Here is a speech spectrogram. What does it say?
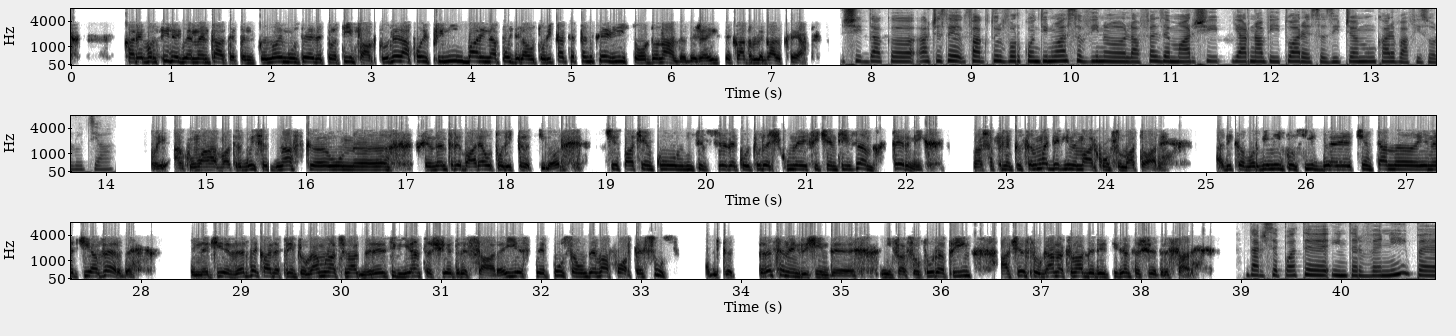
care vor fi reglementate, pentru că noi muzeele plătim facturile, apoi primim banii înapoi de la autoritate, pentru că există o ordonanță, deja există cadrul legal creat. Și dacă aceste facturi vor continua să vină la fel de mari și iarna viitoare, să zicem, care va fi soluția? Păi acum va trebui să nască un uh, semn de întrebare autorităților ce facem cu instituțiile de cultură și cum le eficientizăm termic, așa fel încât să nu mai devină mari consumatoare. Adică vorbim inclusiv de ce înseamnă energia verde. Energie verde care prin Programul Național de Reziliență și Redresare este pusă undeva foarte sus. Adică Trebuie să ne îngrijim de infrastructură prin acest program național de reziliență și redresare. Dar se poate interveni pe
